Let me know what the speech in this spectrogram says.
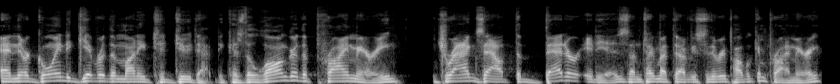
And they're going to give her the money to do that because the longer the primary drags out, the better it is. I'm talking about the, obviously the Republican primary.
